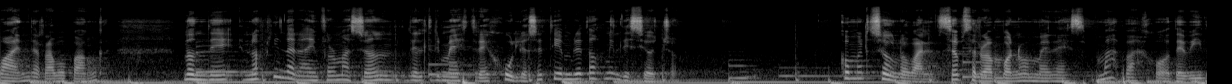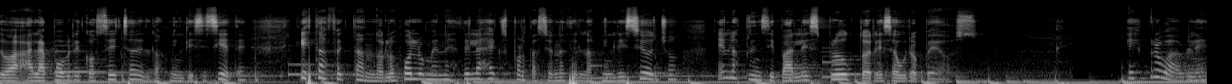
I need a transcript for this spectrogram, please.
Wine de Rabobank, donde nos brindará información del trimestre julio-septiembre 2018. Comercio global. Se observan volúmenes más bajos debido a, la pobre cosecha del 2017 que está afectando los volúmenes de las exportaciones del 2018 en los principales productores europeos. Es probable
